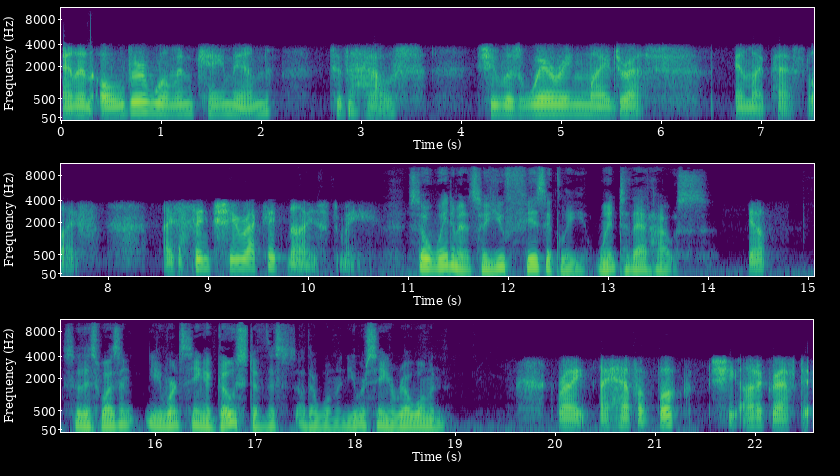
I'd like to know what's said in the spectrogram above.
And an older woman came in to the house. She was wearing my dress in my past life. I think she recognized me. So, wait a minute. So, you physically went to that house? Yep. So this wasn't you weren't seeing a ghost of this other woman. You were seeing a real woman. Right. I have a book. She autographed it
